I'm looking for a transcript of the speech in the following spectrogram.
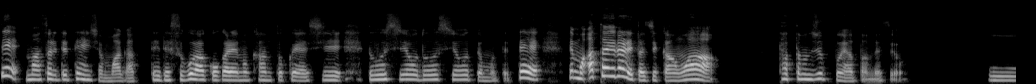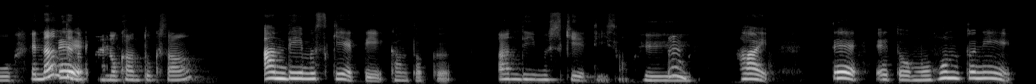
で、まあそれでテンションも上がって、ですごい憧れの監督やし、どうしようどうしようって思ってて、でも与えられた時間はたったの10分やったんですよ。おお、え、なんて名前の監督さん？アンディ・ムスキエティ監督。アンディ・ムスキエティさん。へえ。うん。はい。で、えっと、もう本当に、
